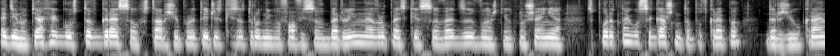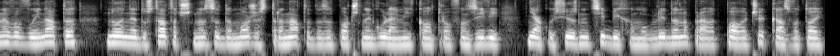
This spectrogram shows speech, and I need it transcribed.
Един от тях е Густав Гресъл, старши политически сътрудник в офиса в Берлин на Европейския съвет за външни отношения. Според него сегашната подкрепа държи Украина във войната, но е недостатъчна, за да може страната да започне големи контраофанзиви. Някои съюзници биха могли да направят повече, казва той.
